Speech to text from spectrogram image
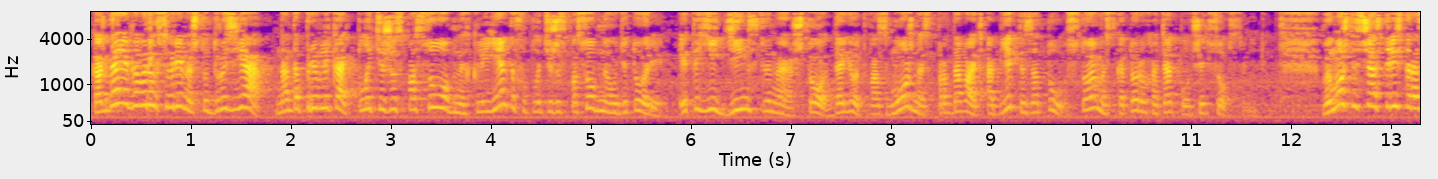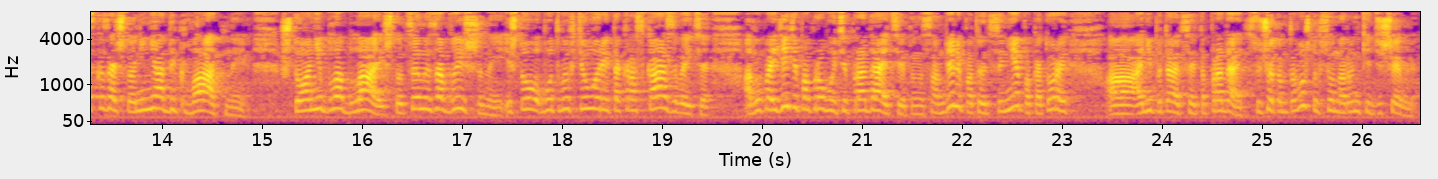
Когда я говорю все время, что, друзья, надо привлекать платежеспособных клиентов и платежеспособной аудитории, это единственное, что дает возможность продавать объекты за ту стоимость, которую хотят получить собственники. Вы можете сейчас 300 раз сказать, что они неадекватные, что они бла-бла, и что цены завышенные, и что вот вы в теории так рассказываете, а вы пойдите попробуйте продать это на самом деле по той цене, по которой а, они пытаются это продать, с учетом того, что все на рынке дешевле.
